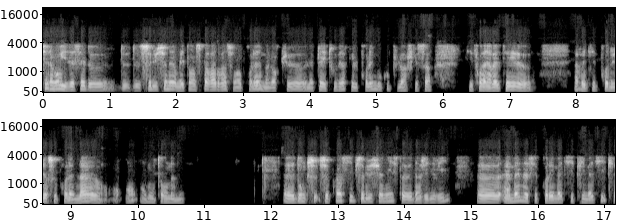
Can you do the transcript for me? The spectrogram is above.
Finalement, ils essaient de, solutionner en mettant un sparadrap sur un problème, alors que la plaie est ouverte, que le problème est beaucoup plus large que ça. Il faut arrêter, arrêter de produire ce problème-là en, montant en amont. Euh, donc, ce, principe solutionniste d'ingénierie euh, amène à ces problématiques climatiques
